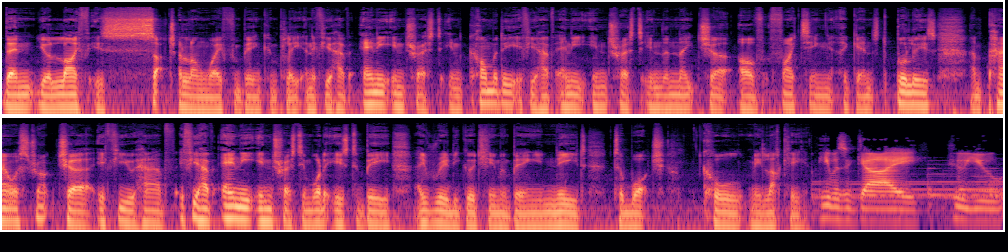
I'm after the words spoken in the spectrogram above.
then your life is such a long way from being complete. And if you have any interest in comedy, if you have any interest in the nature of fighting against bullies and power structure, if you have if you have any interest in what it is to be a really good human being, you need to watch Call Me Lucky. He was a guy who you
